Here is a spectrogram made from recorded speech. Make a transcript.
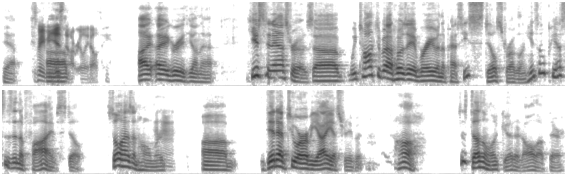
Yeah. Because maybe he uh, is not really healthy. I, I agree with you on that. Houston Astros. Uh, we talked about Jose Abreu in the past. He's still struggling. His OPS is in the fives still. Still hasn't homered. Mm-hmm. Um, did have two RBI yesterday, but oh, just doesn't look good at all up there.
